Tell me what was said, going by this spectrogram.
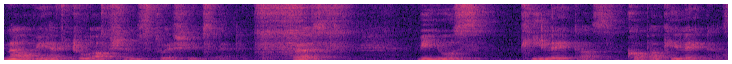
Now we have two options to achieve that. First, we use chelators, copper chelators.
